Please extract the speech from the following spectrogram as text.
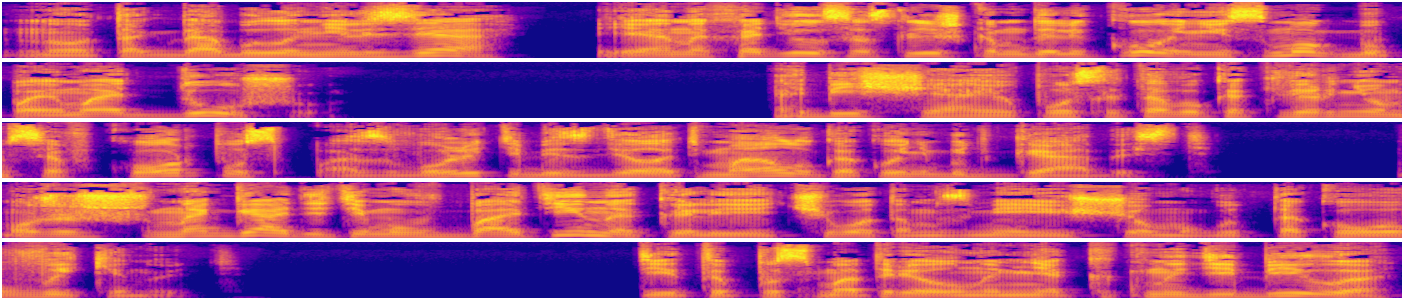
но тогда было нельзя. Я находился слишком далеко и не смог бы поймать душу. Обещаю, после того, как вернемся в корпус, позволю тебе сделать Малу какую-нибудь гадость. Можешь нагадить ему в ботинок или чего там змеи еще могут такого выкинуть. Тита посмотрела на меня как на дебила,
